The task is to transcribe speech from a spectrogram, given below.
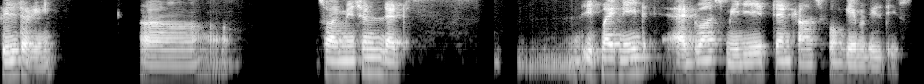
filtering, uh, so I mentioned that it might need advanced mediate and transform capabilities.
